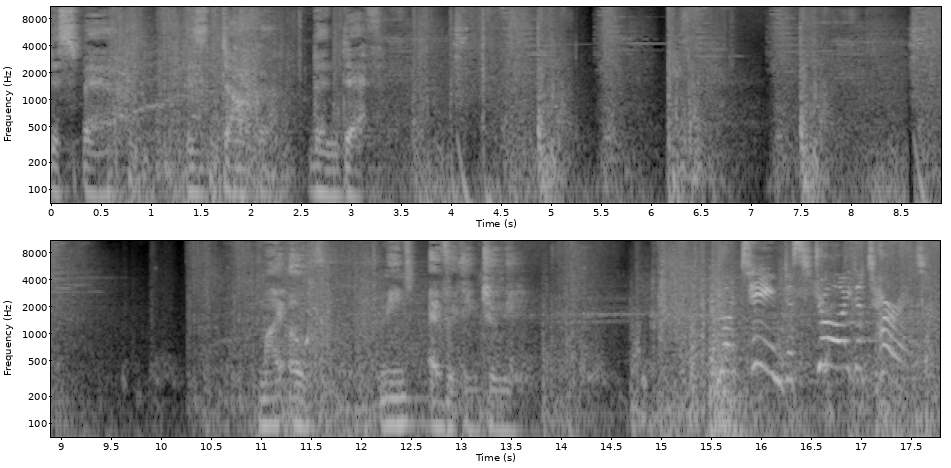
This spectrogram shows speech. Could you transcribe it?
Despair is darker than death. My oath means everything to me. Your team destroyed a turret!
